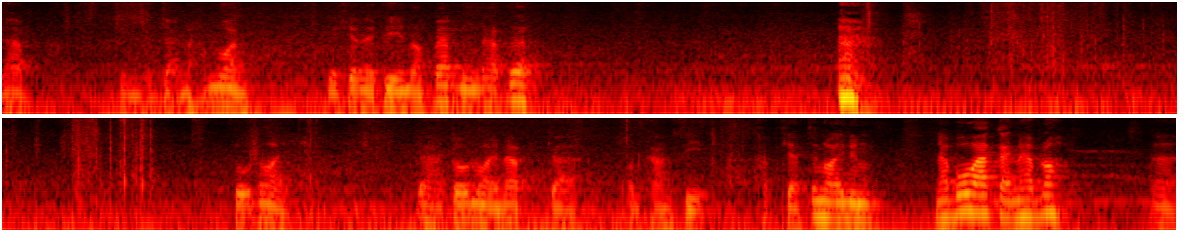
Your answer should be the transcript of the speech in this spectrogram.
นะครับเป็นอาจารย์นักคำนวณเดี๋ยวเขียนให้พี่น้องแป๊บหนึงนะครับเด้อโต๊ะน้อยจะโต๊ะน้อยนะครับจะค่อนข้างสิขับแคบจังหน่อยหนึ่งนะบ่ว่ากันนะครับเนาะอ่า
